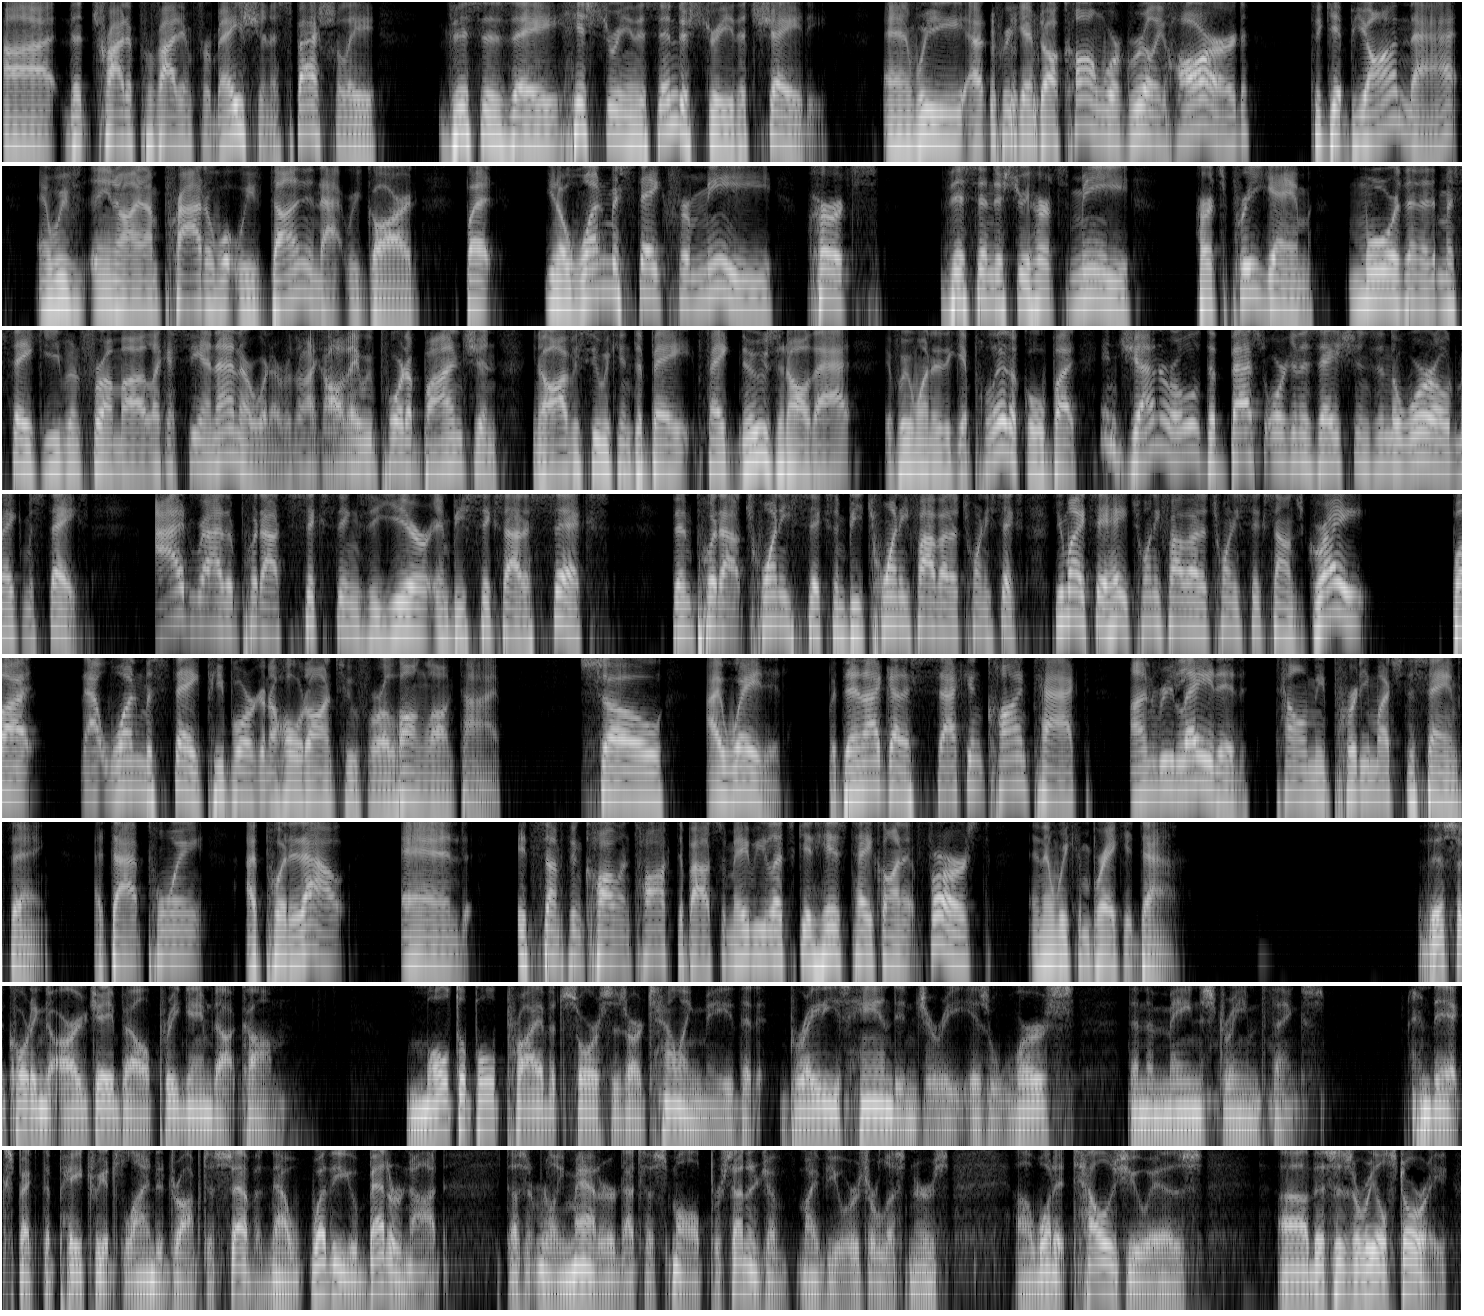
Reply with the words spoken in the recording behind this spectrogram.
uh, that try to provide information, especially, this is a history in this industry that's shady. And we at pregame.com work really hard to get beyond that. And we've, you know, and I'm proud of what we've done in that regard. But, you know, one mistake for me hurts this industry, hurts me, hurts pregame more than a mistake even from uh, like a CNN or whatever. They're like, oh, they report a bunch. And, you know, obviously we can debate fake news and all that if we wanted to get political. But in general, the best organizations in the world make mistakes. I'd rather put out six things a year and be six out of six than put out 26 and be 25 out of 26. You might say, hey, 25 out of 26 sounds great, but that one mistake people are going to hold on to for a long, long time. So I waited. But then I got a second contact, unrelated, telling me pretty much the same thing. At that point, I put it out, and it's something Colin talked about. So maybe let's get his take on it first, and then we can break it down. This, according to RJ Bell, pregame.com. Multiple private sources are telling me that Brady's hand injury is worse than the mainstream thinks. And they expect the Patriots line to drop to seven. Now, whether you bet or not doesn't really matter. That's a small percentage of my viewers or listeners. Uh, what it tells you is uh, this is a real story.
